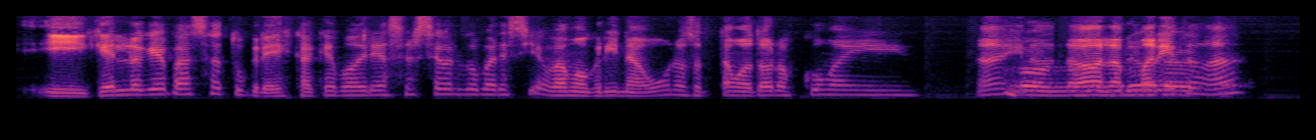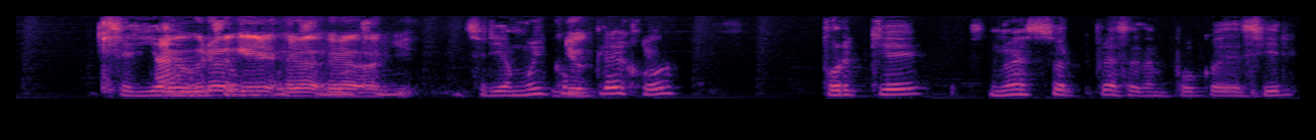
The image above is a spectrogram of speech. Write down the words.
¿Y qué es lo que pasa? ¿Tú crees que acá podría hacerse algo parecido? Vamos, Green a uno, soltamos todos los Kumas y, ¿ah? y No, nos no, damos las manitos, que-. Sería, Yo mucho- creo que mucho- lo- lo- mucho- sería muy yo- complejo porque no es sorpresa tampoco decir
